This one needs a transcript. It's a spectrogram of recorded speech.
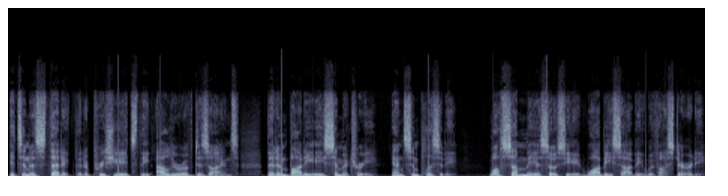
It's an aesthetic that appreciates the allure of designs that embody asymmetry and simplicity. While some may associate wabi-sabi with austerity,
